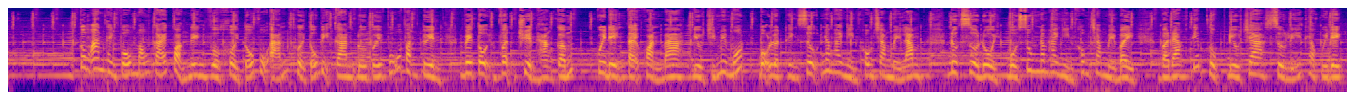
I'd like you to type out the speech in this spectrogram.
Công an thành phố Móng Cái, Quảng Ninh vừa khởi tố vụ án khởi tố bị can đối với Vũ Văn Tuyền về tội vận chuyển hàng cấm, quy định tại khoản 3, điều 91 Bộ luật hình sự năm 2015 được sửa đổi bổ sung năm 2017 và đang tiếp tục điều tra xử lý theo quy định.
